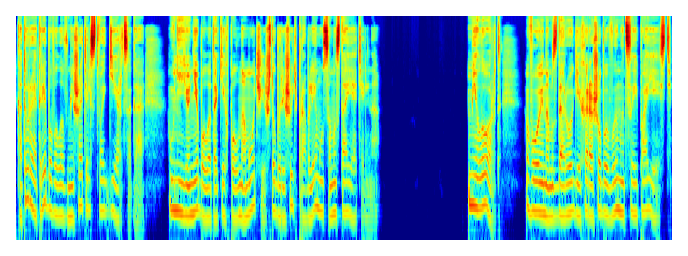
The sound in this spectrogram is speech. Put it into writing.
которая требовала вмешательства герцога. У нее не было таких полномочий, чтобы решить проблему самостоятельно. «Милорд, воинам с дороги хорошо бы вымыться и поесть».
